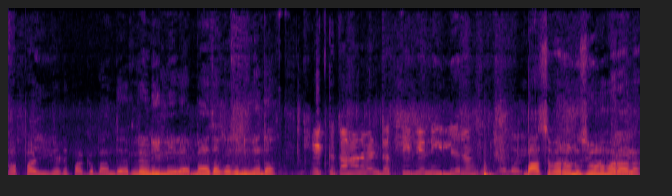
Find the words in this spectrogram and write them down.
ਪਾਪਾ ਜੀ ਜਿਹੜੇ ਪੱਗ ਬੰਨਦੇ ਆ ਲੈਣੀ ਲੈ ਲੈ ਮੈਂ ਤਾਂ ਕੁਝ ਨਹੀਂ ਕਹਿੰਦਾ। ਇੱਕ ਤਾਂ ਉਹਨਾਂ ਨੇ ਮੈਨੂੰ ਦਿੱਤੀ ਵੀ ਨੀਲੇ ਰੰਗ। ਬਸ ਫਿਰ ਉਹਨੂੰ ਸਿਉਣ ਮਰਾ ਲਾ।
